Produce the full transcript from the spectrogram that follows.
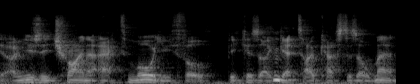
You know, I'm usually trying to act more youthful because I get typecast as old men.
